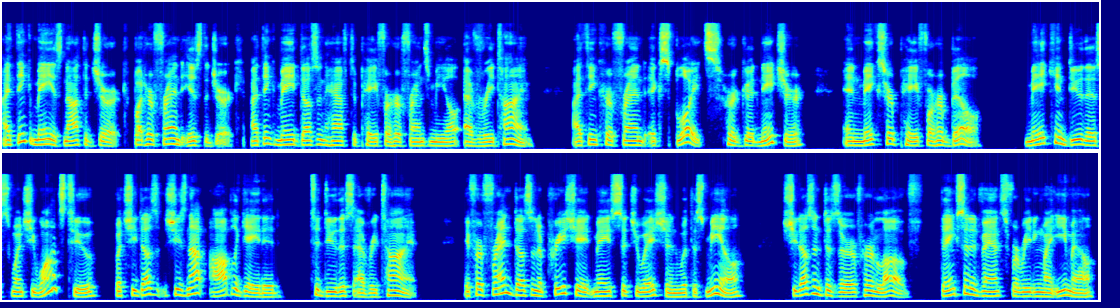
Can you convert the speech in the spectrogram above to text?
I think May is not the jerk, but her friend is the jerk. I think May doesn't have to pay for her friend's meal every time. I think her friend exploits her good nature and makes her pay for her bill. May can do this when she wants to, but she does she's not obligated to do this every time. If her friend doesn't appreciate May's situation with this meal, she doesn't deserve her love. Thanks in advance for reading my email.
